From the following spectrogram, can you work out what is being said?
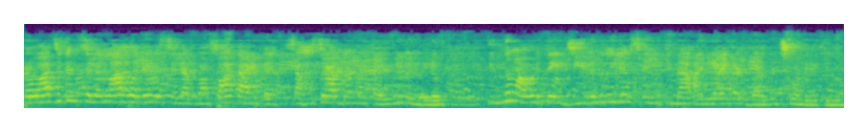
പ്രവാചകൻ സല്ലല്ലാഹു അലൈഹി വസ്ലം വഫാത്തായിട്ട് സഹസ്രാബ്ദങ്ങൾ കഴിഞ്ഞുവെങ്കിലും ഇന്നും അവിടുത്തെ ജീവനതുല്യം സ്നേഹിക്കുന്ന അനുയായികൾ വർദ്ധിച്ചുകൊണ്ടിരിക്കുന്നു.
